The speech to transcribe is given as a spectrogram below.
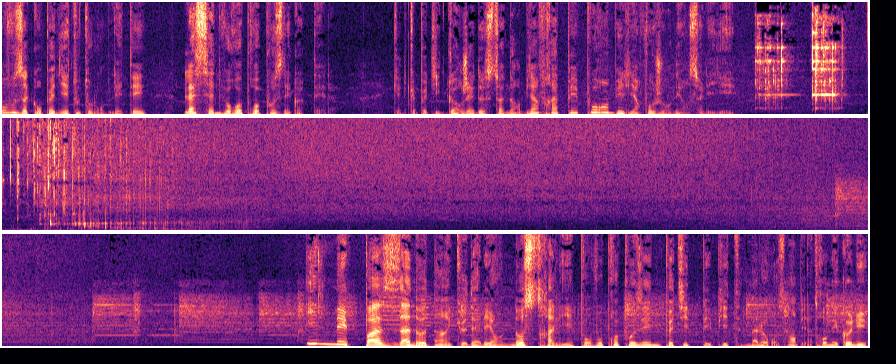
Pour vous accompagner tout au long de l'été, la scène vous repropose des cocktails. Quelques petites gorgées de stoner bien frappées pour embellir vos journées ensoleillées. il n'est pas anodin que d'aller en Australie pour vous proposer une petite pépite malheureusement bien trop méconnue.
